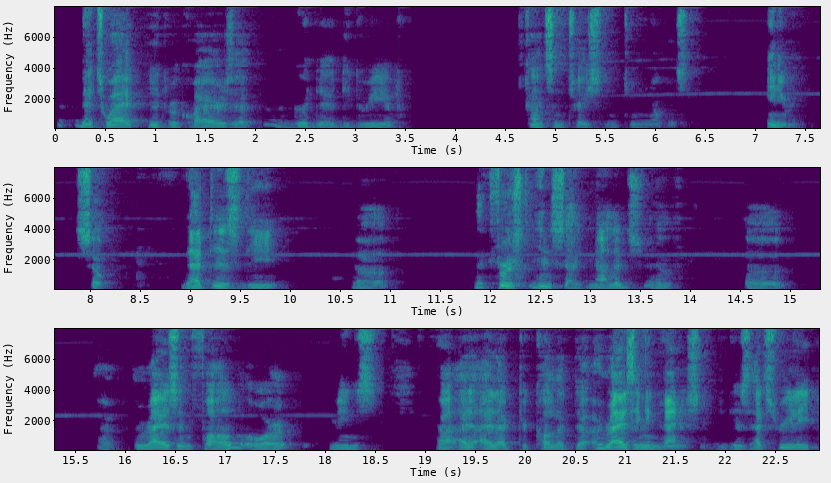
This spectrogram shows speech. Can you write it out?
that. That's why it requires a, a good uh, degree of concentration to notice. Anyway, so that is the uh, the first insight knowledge of uh, uh, rise and fall, or means uh, I, I like to call it the arising and vanishing, because that's really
